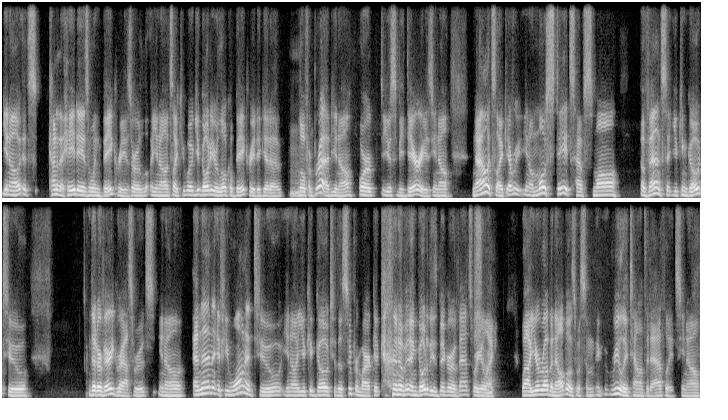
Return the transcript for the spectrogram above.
you know, it's kind of the heydays when bakeries or you know it's like you, you go to your local bakery to get a mm. loaf of bread you know or it used to be dairies you know now it's like every you know most states have small events that you can go to that are very grassroots you know and then if you wanted to you know you could go to the supermarket kind of and go to these bigger events where sure. you're like wow you're rubbing elbows with some really talented athletes you know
